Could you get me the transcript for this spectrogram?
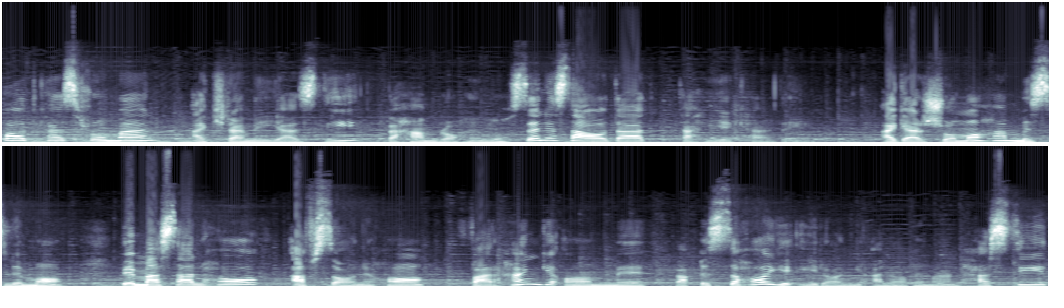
پادکست رو من اکرم یزدی به همراه محسن سعادت تهیه کرده ایم. اگر شما هم مثل ما به مسئله افسانه ها، فرهنگ عامه و قصه های ایرانی علاقه‌مند هستید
